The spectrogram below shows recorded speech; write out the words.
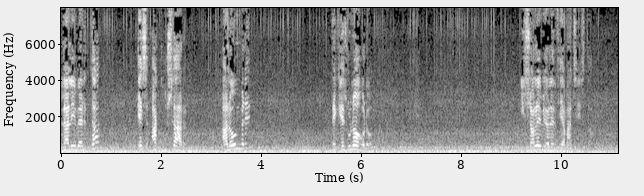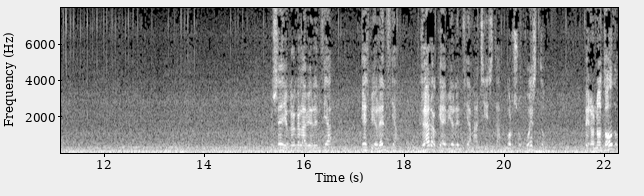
La libertad es acusar al hombre de que es un ogro y solo hay violencia machista. No sé, yo creo que la violencia es violencia. Claro que hay violencia machista, por supuesto, pero no todo.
